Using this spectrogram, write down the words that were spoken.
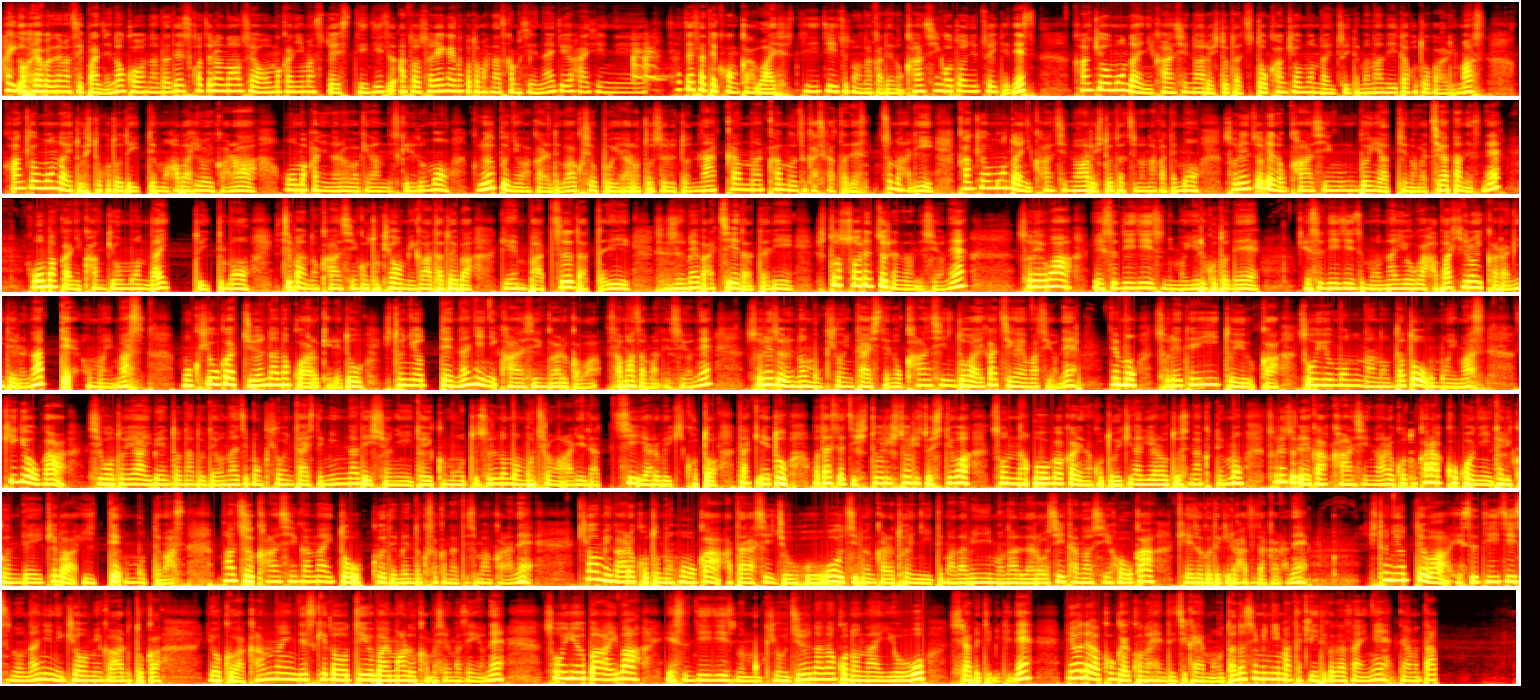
はい、おはようございます。一般人のコーナーです。こちらの音声を大まかに言いますと SDGs、あとそれ以外のことも話すかもしれないという配信です。さてさて今回は SDGs の中での関心事についてです。環境問題に関心のある人たちと環境問題について学んでいたことがあります。環境問題と一言で言っても幅広いから大まかになるわけなんですけれども、グループに分かれてワークショップをやろうとするとなかなか難しかったです。つまり、環境問題に関心のある人たちの中でも、それぞれの関心分野っていうのが違ったんですね。大まかに環境問題と言っても、一番の関心事、興味が、例えば原発だったり、スズメバチだったり、人それぞれなんですよね。それは SDGs にも言えることで、SDGs も内容が幅広いから似てるなって思います。目標が17個あるけれど、人によって何に関心があるかは様々ですよね。それぞれの目標に対しての関心度合いが違いますよね。でも、それでいいというか、そういうものなのだと思います。企業が仕事やイベントなどで同じ目標に対してみんなで一緒に取り組もうとするのももちろんありだし、やるべきこと。だけど、私たち一人一人としては、そんな大掛かりなことをいきなりやろうとしなくても、それぞれが関心のあることから個々に取り組んでいけばいいって思ってます。まず関心がないと億劫でめんどくさくなってしまうからね。興味があることの方が新しい情報を自分から取りに行って学びにもなるだろうし、楽しい方が継続できるはずだからね。人によっては SDGs の何に興味があるとか、よくわかんないんですけどっていう場合もあるかもしれませんよね。そういう場合は SDGs の目標17個の内容を調べてみてね。ではでは今回この辺で次回もお楽しみにまた聞いてくださいね。ではまた。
